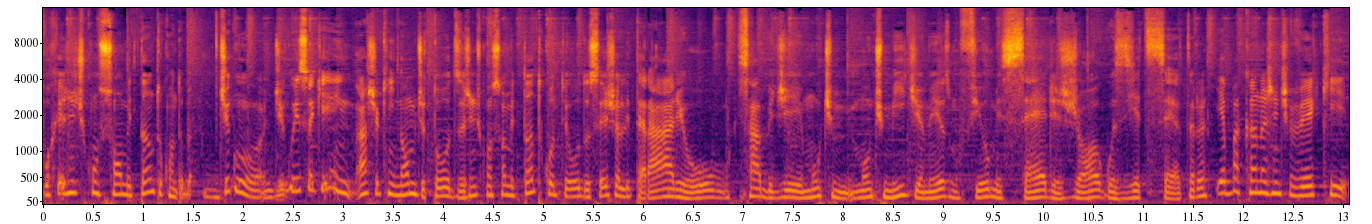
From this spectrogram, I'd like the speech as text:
porque a gente consome tanto conteúdo. Digo, digo isso aqui, acho que em nome de todos, a gente consome tanto conteúdo, seja literário ou, sabe, de multi, multimídia mesmo, filmes, séries, jogos e etc. E é bacana a gente ver que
